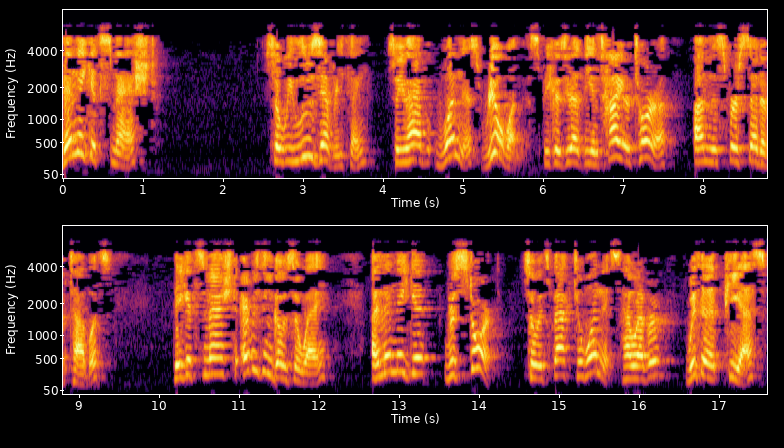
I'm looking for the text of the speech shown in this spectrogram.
Then they get smashed, so we lose everything. So you have oneness, real oneness, because you had the entire Torah on this first set of tablets. They get smashed, everything goes away, and then they get restored. So it's back to oneness. However, with a PS,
